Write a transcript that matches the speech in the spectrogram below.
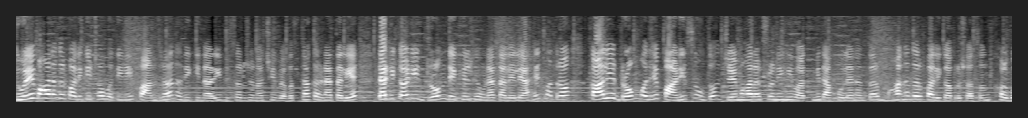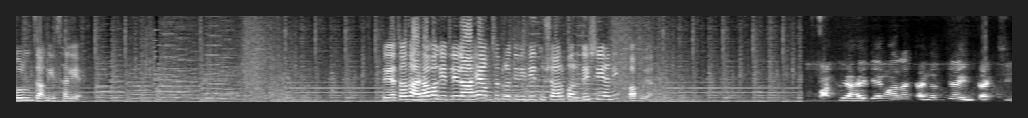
धुळे महानगरपालिकेच्या वतीने पांझरा नदी किनारी विसर्जनाची व्यवस्था करण्यात आली आहे. त्या ठिकाणी ड्रम देखील ठेवण्यात आलेले आहेत. मात्र काल या ड्रममध्ये पाणीच नव्हतं. जय महाराष्ट्रने ही बातमी दाखवल्यानंतर महानगरपालिका प्रशासन खळबळून जागी झाली आहे. तर याचाच आढावा घेतलेला आहे आमचे प्रतिनिधी तुषार परदेशी यांनी पाहूयात बातमी आहे जय महाराष्ट्र चॅनलच्या इम्पॅक्टची.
